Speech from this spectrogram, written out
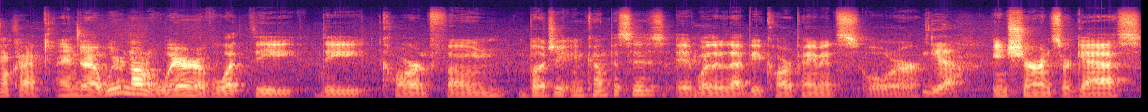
Okay. And uh, we're not aware of what the the car and phone budget encompasses, eh, whether that be car payments or Yeah. insurance or gas.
